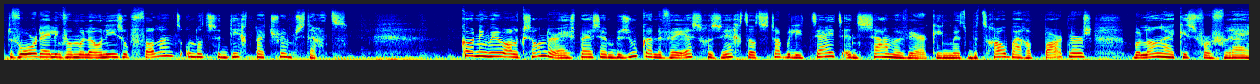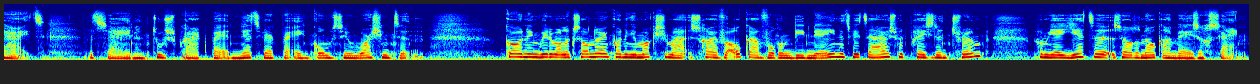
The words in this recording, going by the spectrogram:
De veroordeling van Meloni is opvallend omdat ze dicht bij Trump staat. Koning Willem-Alexander heeft bij zijn bezoek aan de VS gezegd... dat stabiliteit en samenwerking met betrouwbare partners belangrijk is voor vrijheid. Dat zei hij in een toespraak bij een netwerkbijeenkomst in Washington. Koning Willem-Alexander en koningin Maxima schuiven ook aan voor een diner in het Witte Huis met president Trump. Premier Jette zal dan ook aanwezig zijn.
